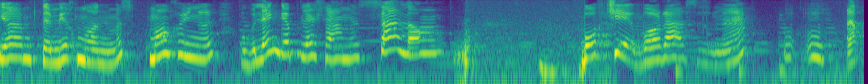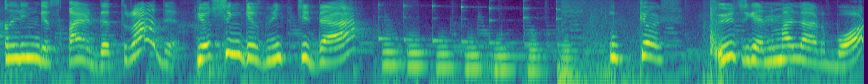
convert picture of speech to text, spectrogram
Yarimta mehmonimiz Mohina u bilan gaplashamiz. Salom. Bog'chaga borasizmi? Aqlingiz qayerda turadi? Yoshingizning ichida. Yosh. Uyingizga nimalar bor?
